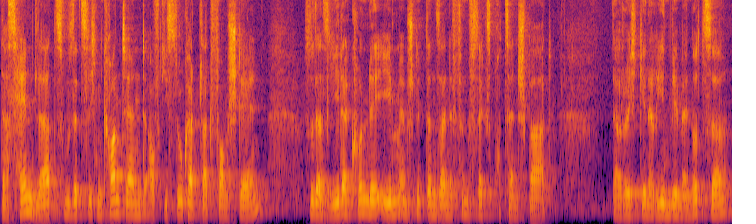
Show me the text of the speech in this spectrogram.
dass Händler zusätzlichen Content auf die Stokart-Plattform stellen, sodass jeder Kunde eben im Schnitt dann seine 5-6% spart. Dadurch generieren wir mehr Nutzer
